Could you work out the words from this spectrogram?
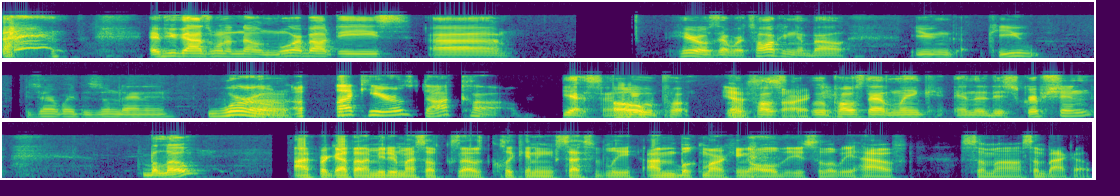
if you guys want to know more about these uh, heroes that we're talking about, you can. Can you? Is there a way to zoom that in? World of blackheroes.com. Yes, and Oh, we will po- we'll yes, post sorry. we'll post that link in the description below. I forgot that I muted myself because I was clicking excessively. I'm bookmarking all of these so that we have some uh, some backup.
